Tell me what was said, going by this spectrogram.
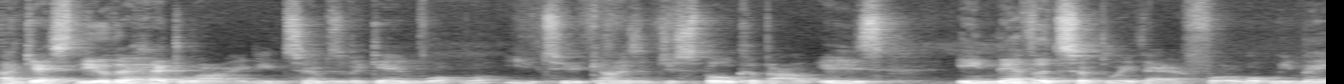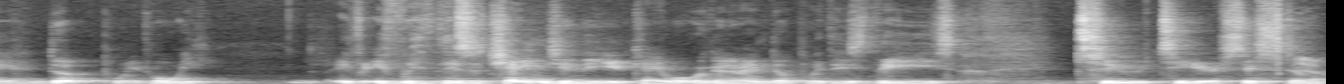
I guess the other headline in terms of again what, what you two guys have just spoke about is inevitably therefore what we may end up with or we if, if there's a change in the UK what we're going to end up with is these two tier system yeah.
